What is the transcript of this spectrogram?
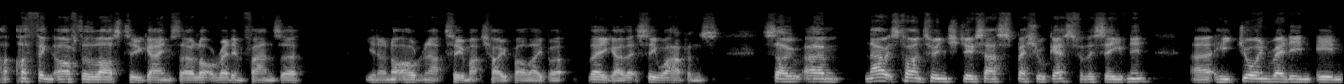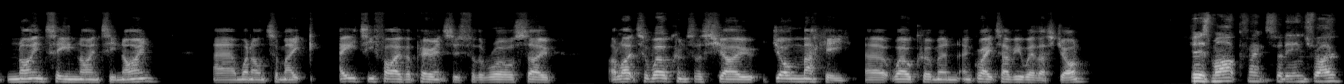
I, I, think after the last two games, though, a lot of Reading fans are, you know, not holding out too much hope, are they? But there you go. Let's see what happens. So um, now it's time to introduce our special guest for this evening. Uh, he joined Reading in 1999 and went on to make 85 appearances for the Royals. So I'd like to welcome to the show John Mackie. Uh, welcome and, and, great to have you with us, John. Cheers, Mark. Thanks for the intro.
